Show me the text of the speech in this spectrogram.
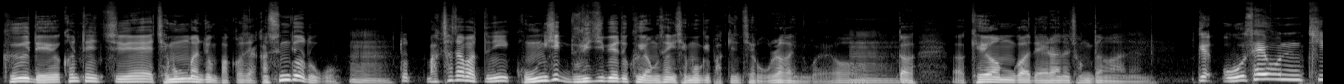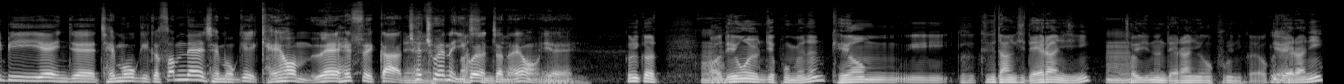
그 내용 컨텐츠의 제목만 좀 바꿔서 약간 숨겨두고 음. 또막 찾아봤더니 공식 누리집에도 그 영상이 제목이 바뀐 채로 올라가 있는 거예요. 음. 그러니까 어, 계엄과 내란을 정당화하는. 그 오세훈 TV의 이제 제목이 그 썸네일 제목이 개엄 왜 했을까? 네, 최초에는. 이거였잖아요. 네. 예. 그러니까 음. 어, 내용을 이제 보면은 계엄이 그, 그 당시 내란이 음. 저희는 내란이라고 부르니까요. 그 예. 내란이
